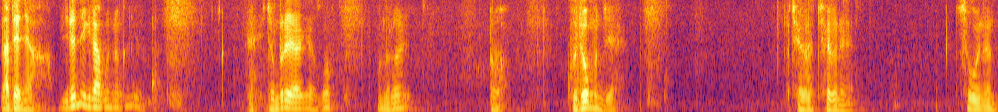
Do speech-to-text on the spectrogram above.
나대냐. 이런 얘기를 하고 있는 거예요. 네, 이 정도로 이야기하고 오늘은 또 구조 문제. 제가 최근에 쓰고 있는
